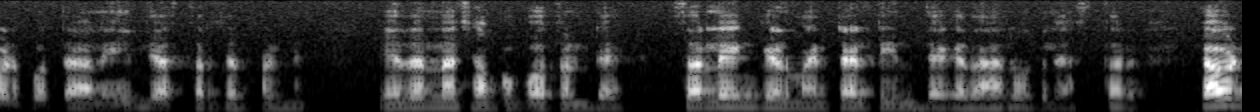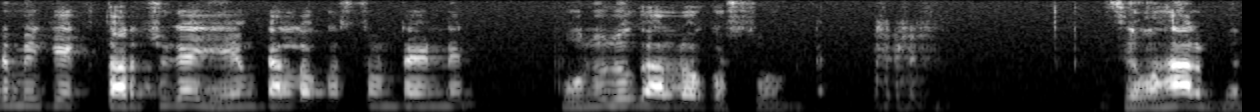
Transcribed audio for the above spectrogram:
పడిపోతే వాళ్ళు ఏం చేస్తారు చెప్పండి? ఏదన్నా చెప్పబోతుంటే సర్లే ఇంకేళ్ళ మెంటాలిటీ ఇంతే కదా అని వదిలేస్తారు. కాబట్టి మీకు తరచుగా ఏం కల్లోకి వస్తుంటాయండి పులులు కల్లోకి వస్తూ ఉంటాయి. సింహాలు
